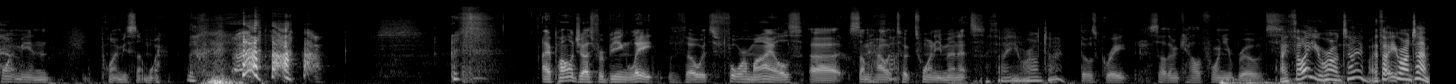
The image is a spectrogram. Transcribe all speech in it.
point me and point me somewhere. I apologize for being late, though it's four miles. Uh, somehow it took 20 minutes. I thought you were on time. Those great Southern California roads. I thought you were on time. I thought you were on time.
